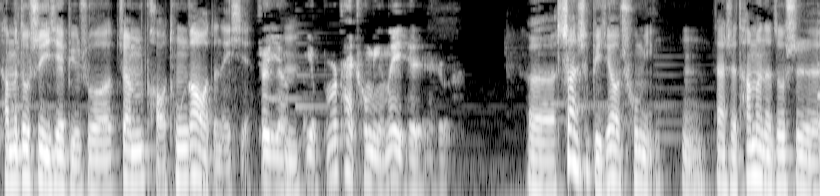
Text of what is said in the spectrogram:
他们都是一些比如说专门跑通告的那些，就也、嗯也不是太出名的一些人是吧？呃，算是比较出名，嗯，但是他们呢都是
